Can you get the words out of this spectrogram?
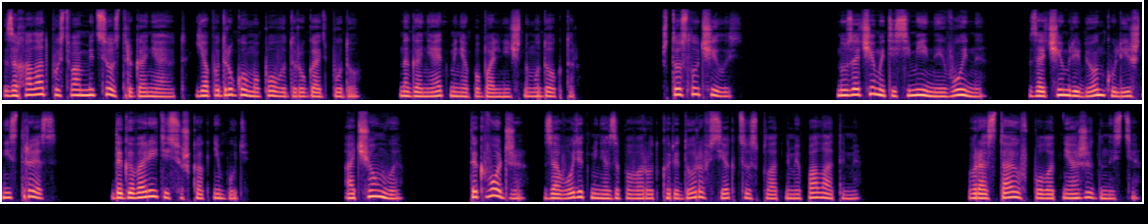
«За халат пусть вам медсестры гоняют. Я по другому поводу ругать буду», — нагоняет меня по больничному доктор. «Что случилось?» «Ну зачем эти семейные войны? Зачем ребенку лишний стресс? Договоритесь уж как-нибудь. О чем вы? Так вот же, заводит меня за поворот коридора в секцию с платными палатами. Врастаю в пол от неожиданности.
